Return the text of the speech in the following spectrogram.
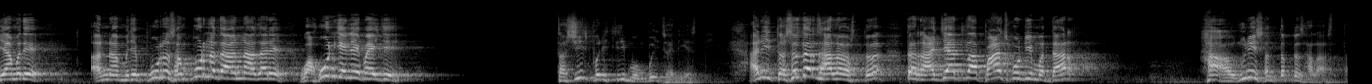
यामध्ये अण्णा म्हणजे पूर्ण संपूर्णतः अण्णा हजारे वाहून गेले पाहिजे. तशीच परिस्थिती मुंबईत झाली असती. आणि तसं जर झालं असतं तर राज्यातला पाच कोटी मतदार हा अजूनही संतप्त झाला असता.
